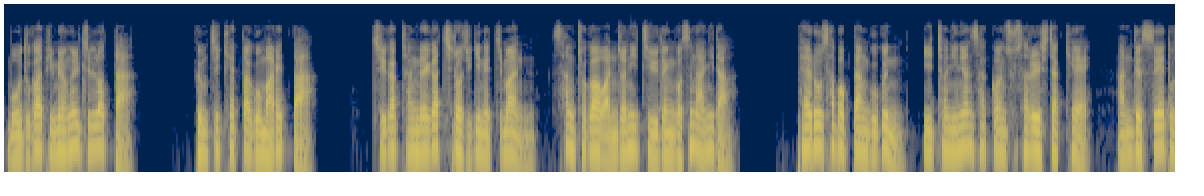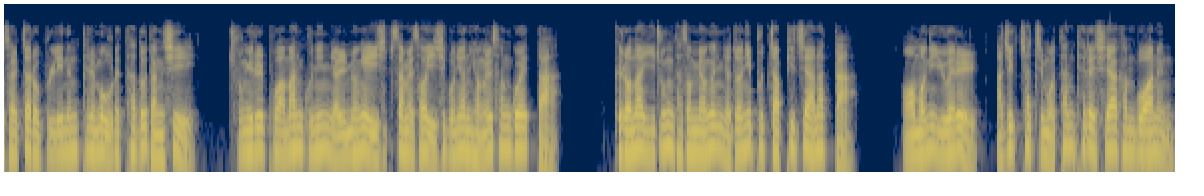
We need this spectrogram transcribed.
모두가 비명을 질렀다. 끔찍했다고 말했다. 지각 장례가 치러지긴 했지만 상처가 완전히 치유된 것은 아니다. 페루 사법당국은 2002년 사건 수사를 시작해 안데스의 도살자로 불리는 텔모 우르타도 당시 중위를 포함한 군인 10명의 23에서 25년형을 선고했다. 그러나 이 중 5명은 여전히 붙잡히지 않았다. 어머니 유해를 아직 찾지 못한 테레시아 간보아는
